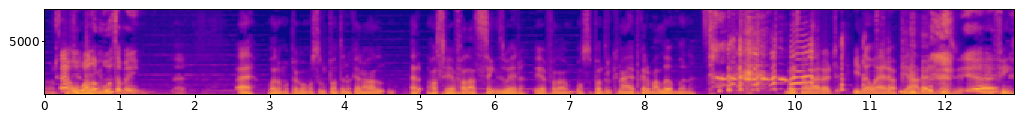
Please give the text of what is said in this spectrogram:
É, Orquídea o Alan Negra. Moore também. É, o Alan Moore pegou o Monstro do Pântano que era uma. Era, nossa, eu ia falar sem zoeira. Eu ia falar Monstro do Pântano que na época era uma lama, né? mas não era. E não era a piada. Mas, É. enfim.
